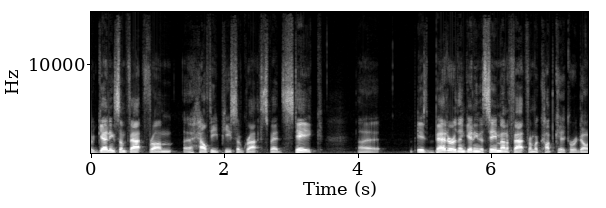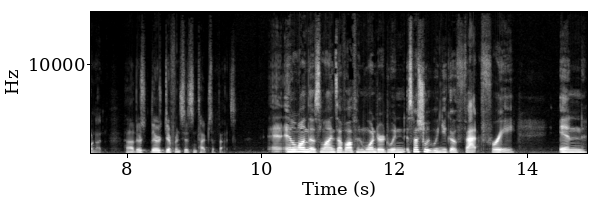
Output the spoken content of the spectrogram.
So getting some fat from a healthy piece of grass-fed steak uh, is better than getting the same amount of fat from a cupcake or a donut. Uh, there's there's differences in types of fats. And along those lines, I've often wondered when, especially when you go fat free in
